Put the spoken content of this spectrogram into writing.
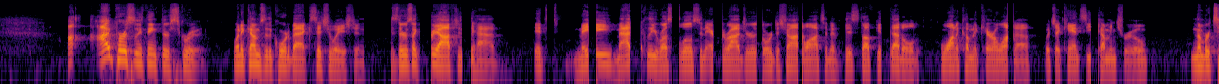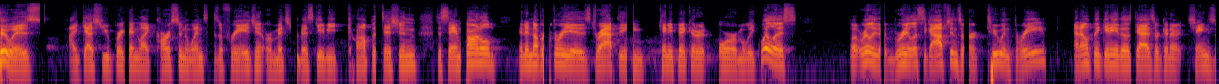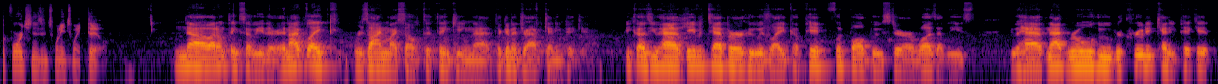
I, I, personally think they're screwed when it comes to the quarterback situation. Because there's like three options you have. It's maybe magically Russell Wilson, Aaron Rodgers, or Deshaun Watson if this stuff gets settled want to come to Carolina, which I can't see coming true. Number two is I guess you bring in like Carson Wentz as a free agent or Mitch Trubisky to be competition to Sam Darnold. And then number three is drafting Kenny Pickett or Malik Willis. But really, the realistic options are two and three. I don't think any of those guys are going to change their fortunes in 2022. No, I don't think so either. And I've like resigned myself to thinking that they're going to draft Kenny Pickett because you have ah. David Tepper, who is like a Pitt football booster, or was at least. You have Matt Rhule, who recruited Kenny Pickett.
